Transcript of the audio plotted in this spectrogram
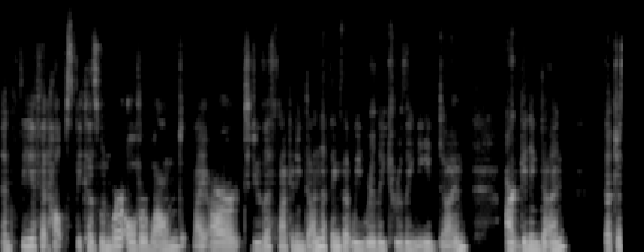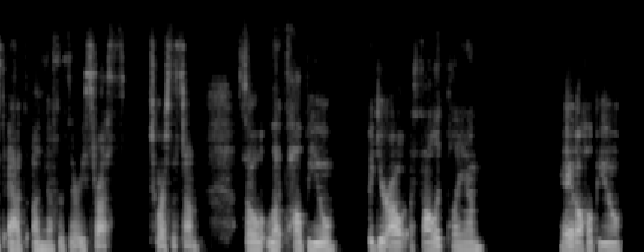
and see if it helps. Because when we're overwhelmed by our to-do list not getting done, the things that we really truly need done, aren't getting done, that just adds unnecessary stress to our system. So let's help you figure out a solid plan. Okay, it'll help you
